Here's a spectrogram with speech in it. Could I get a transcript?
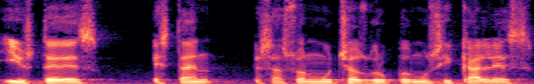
¿Y ustedes están, o sea, son muchos grupos musicales?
